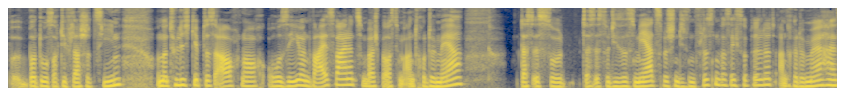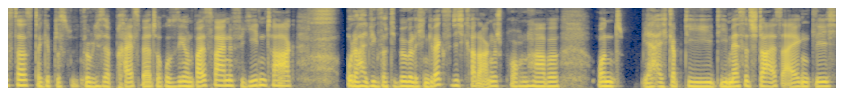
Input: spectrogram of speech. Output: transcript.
Bordeaux auf die Flasche ziehen. Und natürlich gibt es auch noch Rosé und Weißweine, zum Beispiel aus dem Entre de Mer das ist so, das ist so dieses Meer zwischen diesen Flüssen, was sich so bildet. Entre de Mer heißt das. Da gibt es wirklich sehr preiswerte Rosé- und Weißweine für jeden Tag. Oder halt, wie gesagt, die bürgerlichen Gewächse, die ich gerade angesprochen habe. Und ja, ich glaube, die, die Message da ist eigentlich,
